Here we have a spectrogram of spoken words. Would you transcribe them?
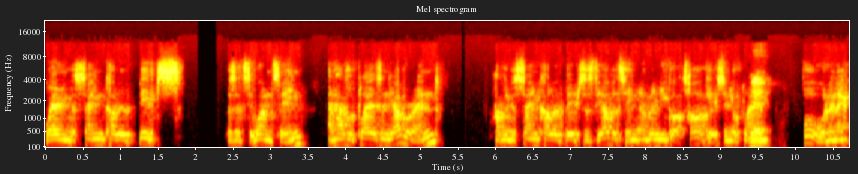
wearing the same coloured bibs as t- one team, and have the players in the other end having the same coloured bibs as the other team, and then you've got targets and you're playing yeah. forward, and they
